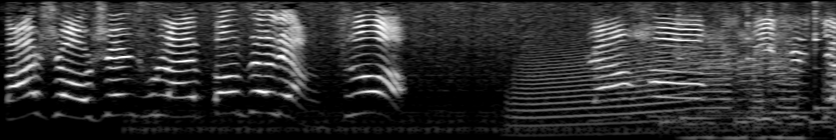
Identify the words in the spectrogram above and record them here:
把手伸出来放在两侧，然后一只脚走到另一只脚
